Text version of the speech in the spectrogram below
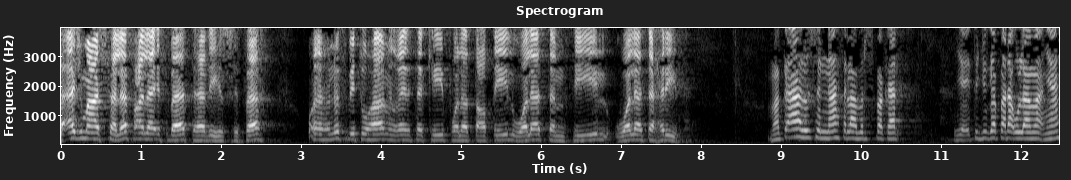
فأجمع السلف على إثبات هذه الصفة ونحن نثبتها من غير تكييف ولا تعطيل ولا تمثيل ولا تحريف. Maka ahlu sunnah telah bersepakat, yaitu juga para ulamanya,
